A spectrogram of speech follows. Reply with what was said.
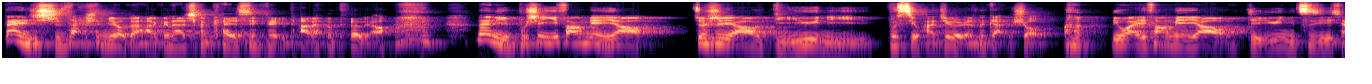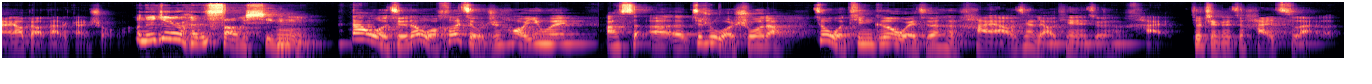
但你实在是没有办法跟他敞开心扉大聊特聊，那你不是一方面要。就是要抵御你不喜欢这个人的感受，另外一方面要抵御你自己想要表达的感受嘛。可能就是很扫兴。嗯，但我觉得我喝酒之后，因为啊，呃呃，就是我说的，就我听歌我也觉得很嗨啊，我现在聊天也觉得很嗨，就整个就嗨起来了。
